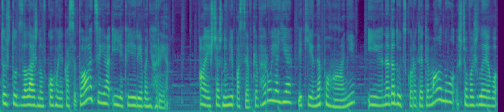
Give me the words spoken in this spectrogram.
Тож тут залежно в кого яка ситуація і який рівень гри. А і ще ж нові пасивки в героя є, які непогані і не дадуть скоротити ману, що важливо,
